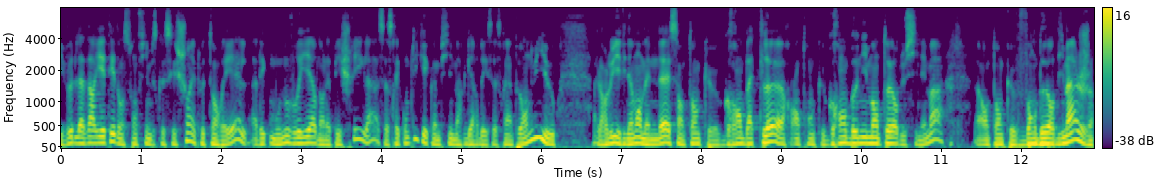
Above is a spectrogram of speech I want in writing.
Il veut de la variété dans son film parce que c'est chiant avec le temps réel. Avec mon ouvrière dans la pêcherie, là, ça serait compliqué comme film à regarder. Ça serait un peu ennuyeux. Alors lui, évidemment, Mendes, en tant que grand battleur, en tant que grand bonimenteur du cinéma, en tant que vendeur d'images,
